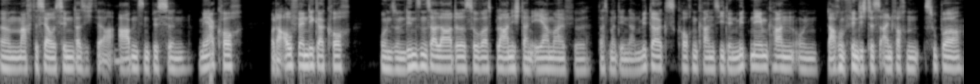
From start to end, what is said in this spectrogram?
ähm, macht es ja auch Sinn, dass ich da mhm. abends ein bisschen mehr koche oder aufwendiger koche. Und so ein Linsensalat oder sowas plane ich dann eher mal für, dass man den dann mittags kochen kann, sie den mitnehmen kann. Und darum finde ich das einfach ein super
